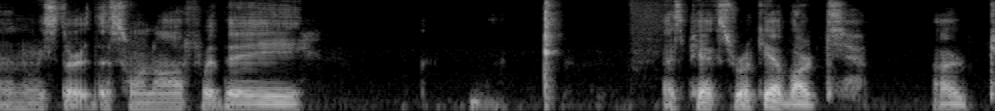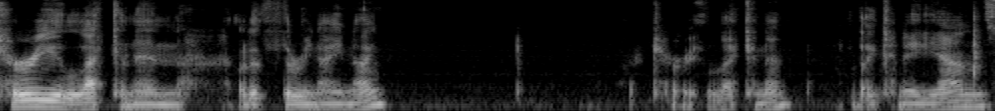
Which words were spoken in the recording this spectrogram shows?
And we start this one off with a SPX rookie of Art Artturi Lehkonen out of 399. Artturi Lehkonen, the Canadiens.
